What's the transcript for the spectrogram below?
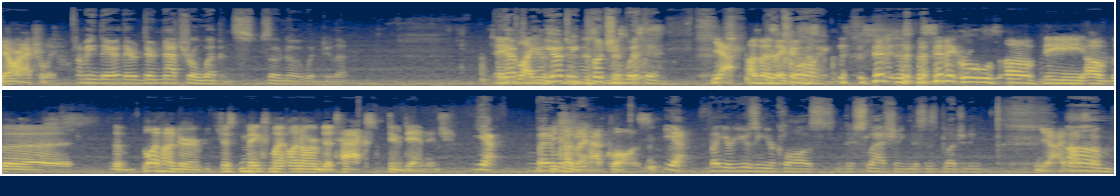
They are actually. I mean, they're they're they're natural weapons, so no, it wouldn't do that. You, have, like to, you have to be punching with them. Yeah, I was about to say 'cause clawing. the specific, the specific rules of the of the the blood hunter just makes my unarmed attacks do damage Yeah, but it because would I have claws. yeah, but you're using your claws. They're slashing. This is bludgeoning. Yeah, I thought Um,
